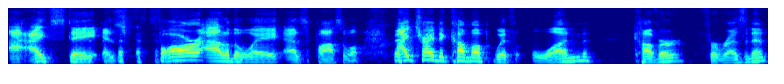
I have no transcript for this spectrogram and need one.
I, I stay as far out of the way as possible. I tried to come up with one cover for Resonant.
